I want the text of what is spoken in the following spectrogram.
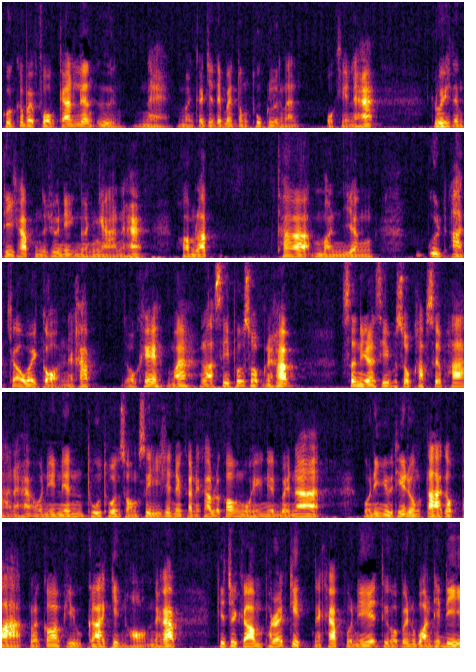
คุณก็ไปโฟกัสเรื่องอื่นแน่มันก็จะได้ไม่ต้องทุกข์เรื่องนั้นโอเคนะฮะ ลุยเต็มที่ครับในช่วงนี้เงินงานนะฮะความรักถ้ามันยังอึดอัดก็เอาไว้ก่อนนะครับโอเคมาราศีพฤษภนะครับเสน่ห์ราศีพฤษภครับเสื้อผ้านะฮะวันนี้เน้นทูโทน2สีเช่นเดียวกันนะครับแล้วก็โง่เฮงเด่นใบหน้า วันนี้อยู่ที่ดวงตากับปาก แล้วก็ผิวกายกลิ่นหอมนะครับกิจกรรมภารกิจนะครับวันนี้ถือว่าเป็นวันที่ดี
